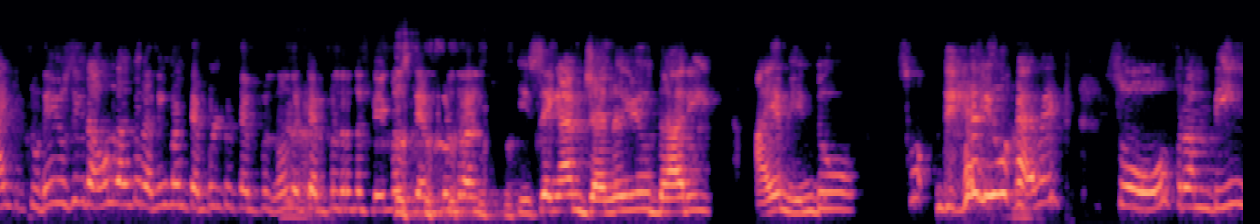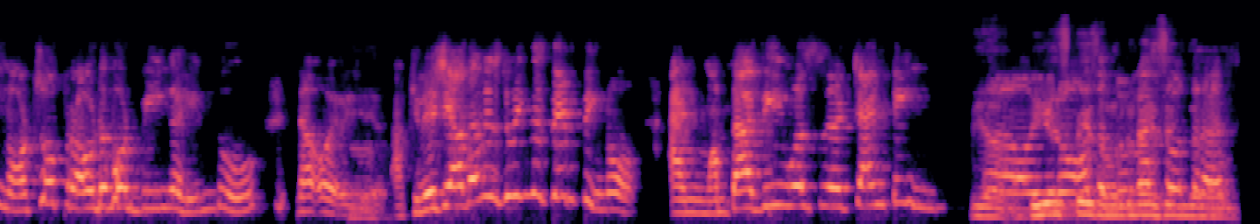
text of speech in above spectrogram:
And today you see Rahul Gandhi running from temple to temple. No, yeah. the temple run, the famous temple run. He's saying, "I'm Janeudhari. I am Hindu." So there you have it. So from being not so proud about being a Hindu, now uh, Akhilesh Yadav is doing the same thing, no? And Mamta Di was uh, chanting. Yeah, uh, BSP you know, is organizing the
